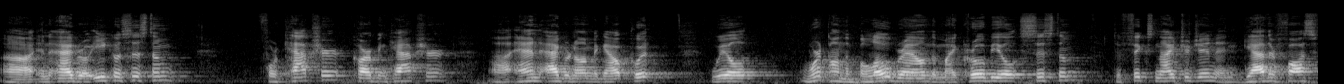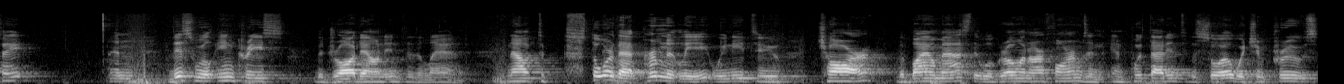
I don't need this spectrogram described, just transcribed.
uh, an agro-ecosystem for capture, carbon capture, uh, and agronomic output. We'll work on the below ground, the microbial system to fix nitrogen and gather phosphate. And this will increase the drawdown into the land. Now, to store that permanently, we need to char the biomass that will grow on our farms and, and put that into the soil, which improves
